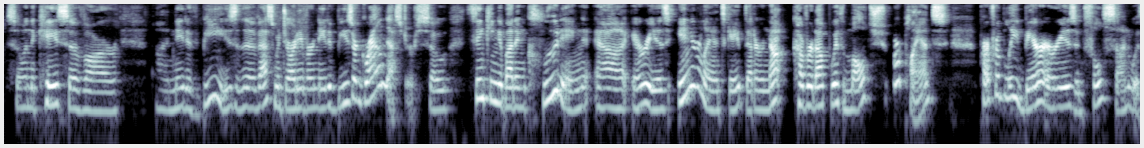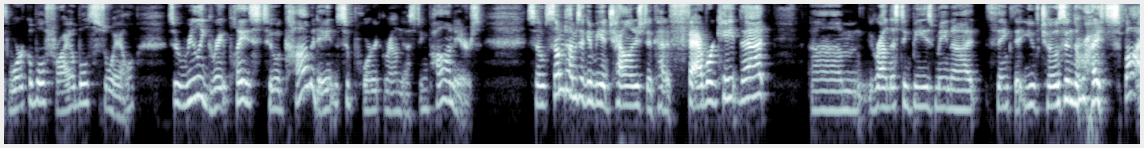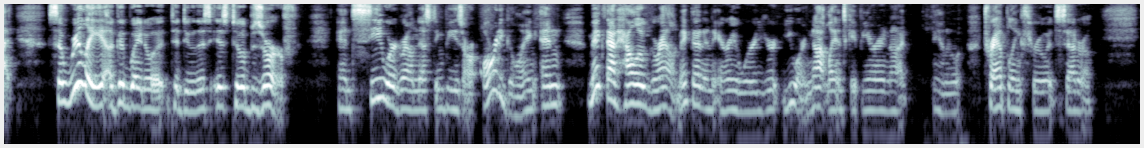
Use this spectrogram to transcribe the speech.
So, in the case of our uh, native bees, the vast majority of our native bees are ground nesters. So, thinking about including uh, areas in your landscape that are not covered up with mulch or plants, preferably bare areas in full sun with workable, friable soil, is a really great place to accommodate and support ground nesting pollinators. So, sometimes it can be a challenge to kind of fabricate that. Um, ground nesting bees may not think that you've chosen the right spot. So, really, a good way to, to do this is to observe and see where ground nesting bees are already going and make that hallowed ground, make that an area where you're you are not landscaping, you're not you know trampling through, etc.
